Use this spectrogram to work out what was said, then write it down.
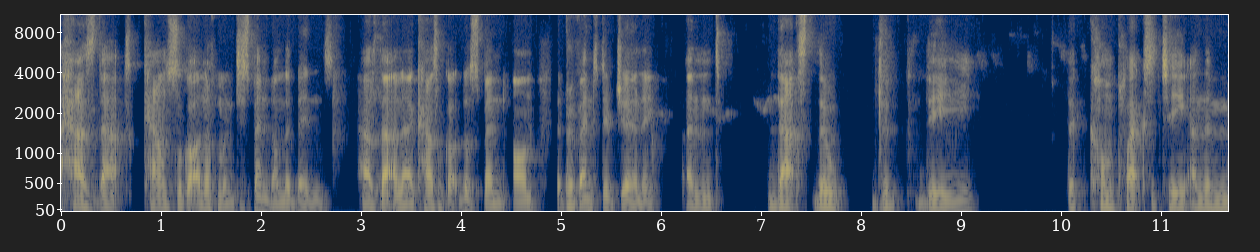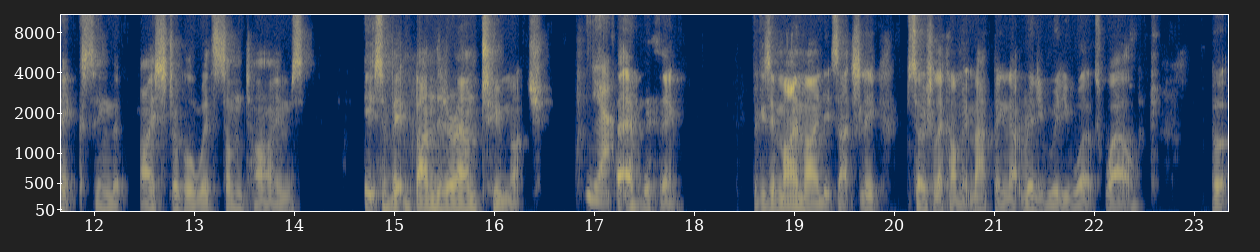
has that council got enough money to spend on the bins? Has that and council got to spend on the preventative journey? And that's the the the the complexity and the mixing that I struggle with sometimes. It's a bit banded around too much Yeah. for everything. Because in my mind, it's actually social economic mapping that really, really works well. But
